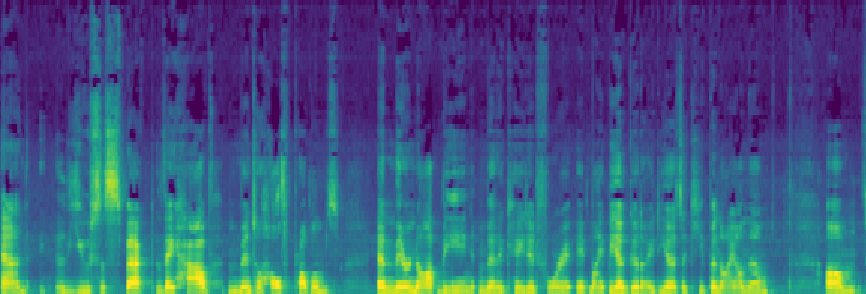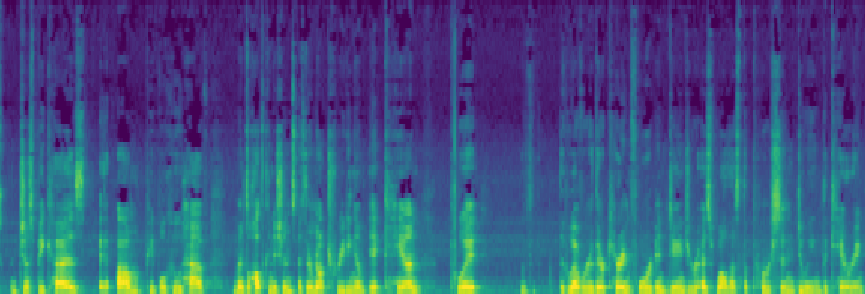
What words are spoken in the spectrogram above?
and you suspect they have mental health problems and they're not being medicated for it, it might be a good idea to keep an eye on them. Um, just because um, people who have mental health conditions, if they're not treating them, it can put whoever they're caring for in danger as well as the person doing the caring.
